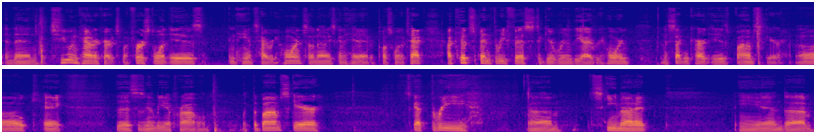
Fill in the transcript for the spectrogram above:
And then two encounter cards. My first one is Enhanced Ivory Horn. So now he's going to hit at a plus one attack. I could spend three fists to get rid of the Ivory Horn. And the second card is Bomb Scare. Okay, this is going to be a problem. With the Bomb Scare, it's got three um, scheme on it. And um,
